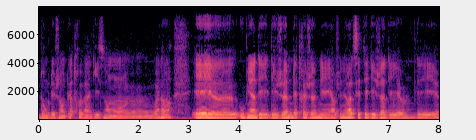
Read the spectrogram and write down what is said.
donc des gens de 90 ans euh, voilà. Et euh, ou bien des, jeunes des très jeunes. Et en général c'était déjà des, des,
